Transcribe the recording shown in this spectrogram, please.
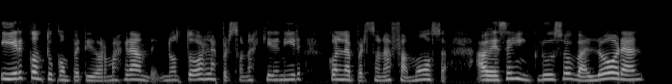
ir con tu competidor más grande. No todas las personas quieren ir con la persona famosa. A veces incluso valoran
